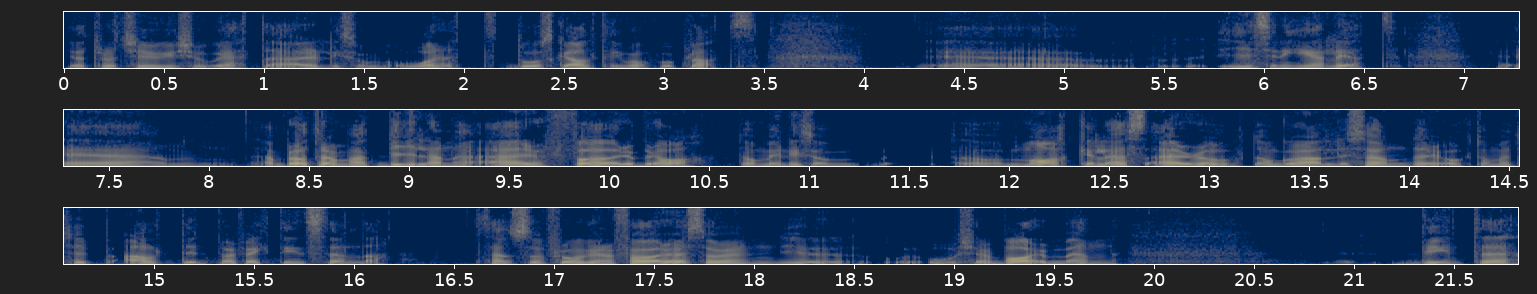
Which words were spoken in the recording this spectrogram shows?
jag tror att 2021 är liksom året, då ska allting vara på plats eh, i sin helhet. Eh, han pratar om att bilarna är för bra. De är liksom makalös Arrow, de går aldrig sönder och de är typ alltid perfekt inställda. Sen så frågar den förare så är den ju okörbar men det är inte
